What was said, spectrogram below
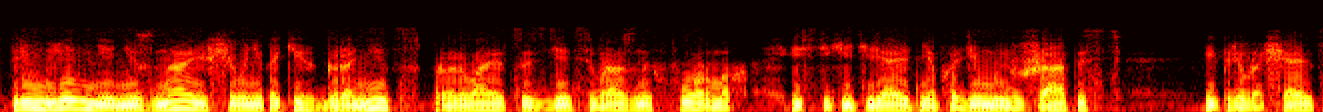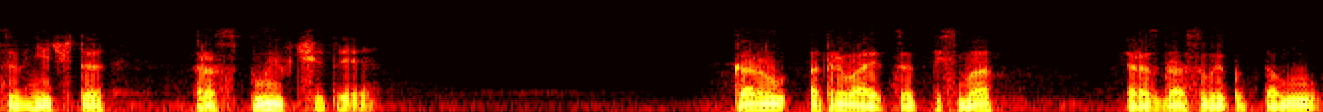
стремления, не знающего никаких границ, прорывается здесь в разных формах, и стихи теряют необходимую сжатость и превращаются в нечто расплывчатое. Карл отрывается от письма, разбрасывая по столу,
